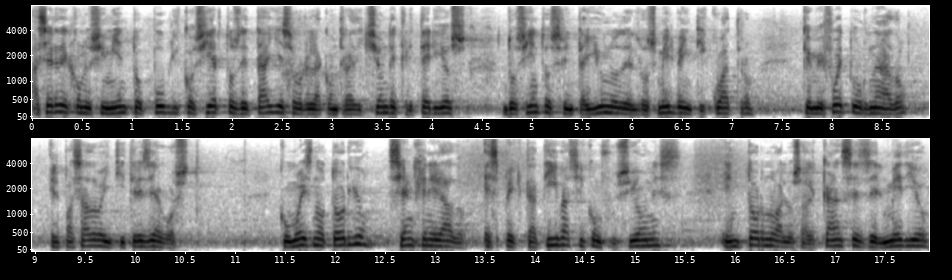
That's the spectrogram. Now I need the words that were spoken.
hacer del conocimiento público ciertos detalles sobre la contradicción de criterios 231 del 2024 que me fue turnado el pasado 23 de agosto. Como es notorio, se han generado expectativas y confusiones en torno a los alcances del medio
